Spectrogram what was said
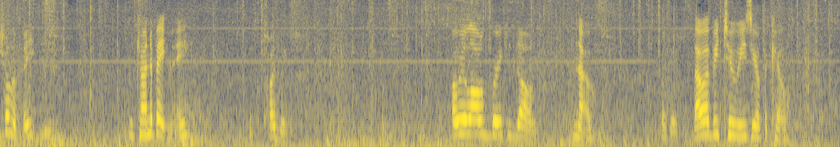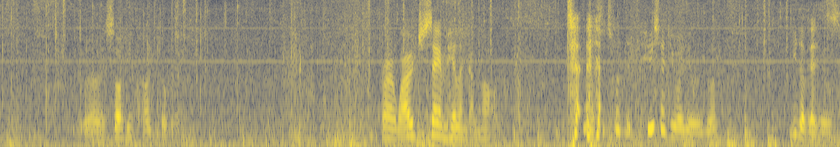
Trying to bait you, You trying to bait me? Kind of. Are we allowed breaking down? No. Okay. That would be too easy of a kill. Alright, so think can't kill them. Bro, why would you say I'm healing? I'm not. Did- Who said you were healing, man? You never heal. it's,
